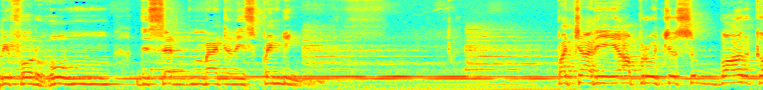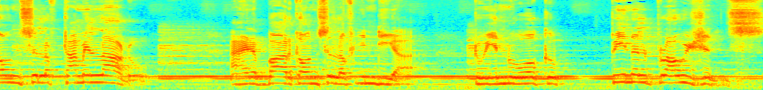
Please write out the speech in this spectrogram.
before whom the said matter is pending. Pachari approaches Bar Council of Tamil Nadu and Bar Council of India to invoke penal provisions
